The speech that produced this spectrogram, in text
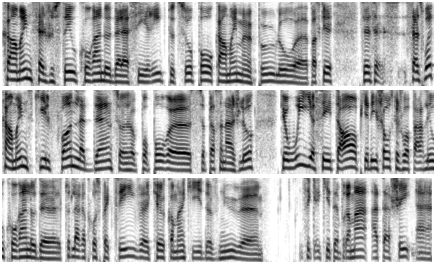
quand même s'ajuster au courant de, la série tout ça, pour quand même un peu, là, euh, parce que ça, se voit quand même ce qui est le fun là-dedans pour, euh, ce personnage-là, que oui, il y a ses torts, puis il y a des choses que je vais parler au courant de toute la rétrospective, que comment il est devenu, euh, tu sais, qui était vraiment attaché à,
